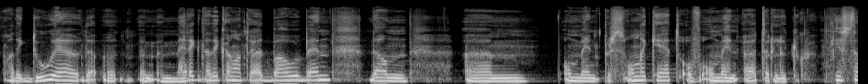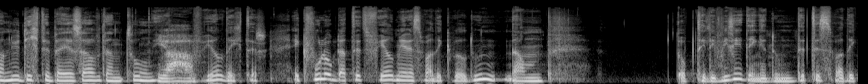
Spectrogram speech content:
wat ik doe. Hè. Dat- een, een merk dat ik aan het uitbouwen ben, dan ehm, om mijn persoonlijkheid of om mijn uiterlijk. Je staat nu dichter bij jezelf dan toen. Ja, veel dichter. Ik voel ook dat dit veel meer is wat ik wil doen dan op televisie dingen doen. Dit is wat ik,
